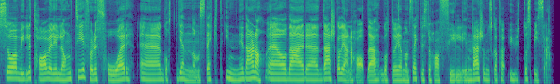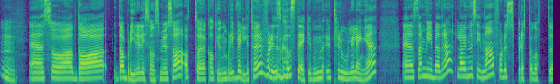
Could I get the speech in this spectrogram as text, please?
så vil det ta veldig lang tid før du får eh, godt gjennomstekt inni der, da. Eh, og der, eh, der skal du gjerne ha det godt og gjennomstekt hvis du har fyll inn der som du skal ta ut og spise. Mm. Eh, så da, da blir det litt sånn som i USA, at eh, kalkunen blir veldig tørr fordi du skal steke den utrolig lenge. Eh, Så det er mye bedre. Lag den ved siden av, får du sprøtt og godt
